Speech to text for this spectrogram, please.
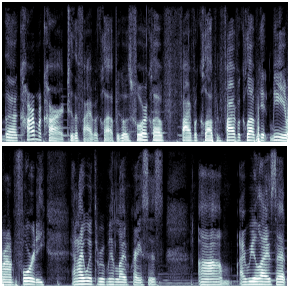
the karma card to the five club. It goes four club, five club, and five club hit me around 40, and I went through a midlife crisis. Um, I realized that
